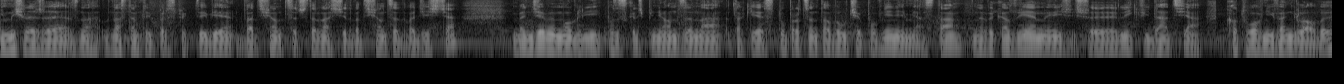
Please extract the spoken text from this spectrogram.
I myślę, że w następnej perspektywie 2014-2020 będziemy mogli pozyskać pieniądze na takie stuprocentowe uciepłownienie miasta. Wykazujemy, iż e, likwidacja kotłowni węglowych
